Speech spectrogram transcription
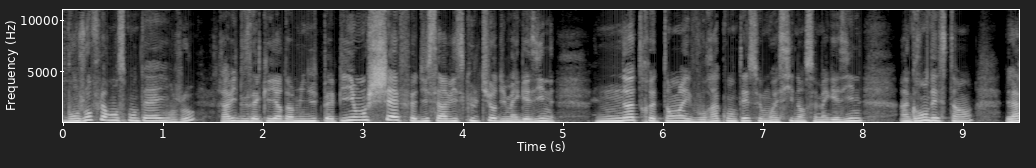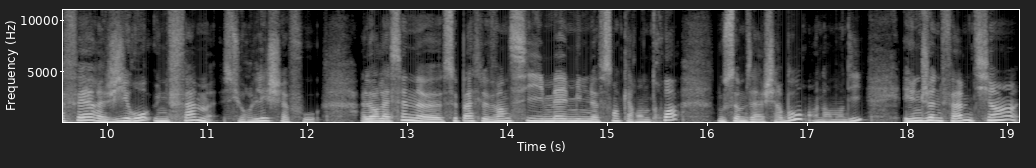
Bonjour Florence Monteil. Bonjour. Ravi de vous accueillir dans Minute Papillon, chef du service culture du magazine Notre Temps et vous racontez ce mois-ci dans ce magazine un grand destin, l'affaire Giraud, une femme sur l'échafaud. Alors la scène euh, se passe le 26 mai 1943. Nous sommes à Cherbourg, en Normandie, et une jeune femme tient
